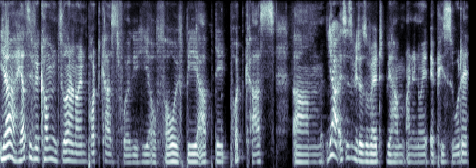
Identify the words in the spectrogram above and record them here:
Ja, herzlich willkommen zu einer neuen Podcast-Folge hier auf VfB Update Podcasts. Ähm, ja, es ist wieder soweit. Wir haben eine neue Episode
